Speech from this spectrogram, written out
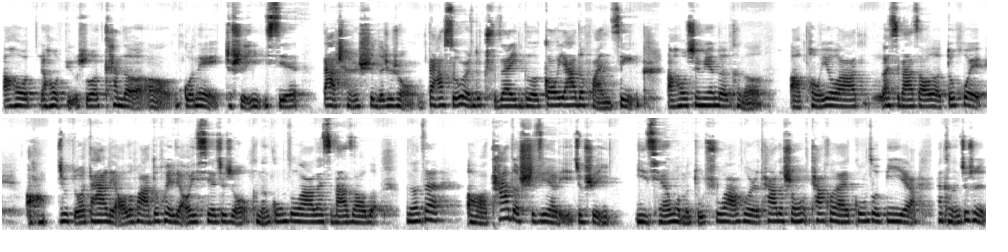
然后然后比如说看的呃，国内就是一一些大城市的这种，大家所有人都处在一个高压的环境，然后身边的可能啊朋友啊乱七八糟的都会。啊，就比如大家聊的话，都会聊一些这种可能工作啊乱七八糟的。可能在呃他的世界里，就是以以前我们读书啊，或者他的生，他后来工作毕业啊，他可能就是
